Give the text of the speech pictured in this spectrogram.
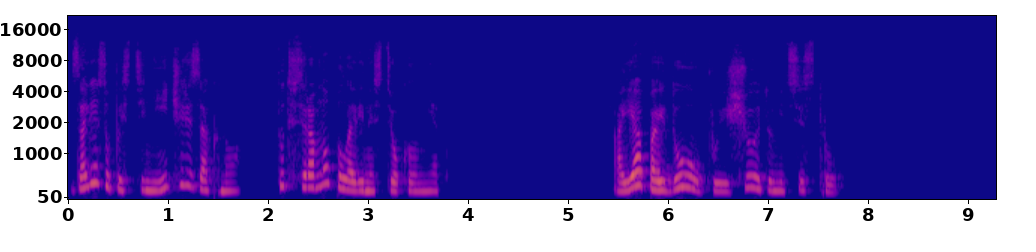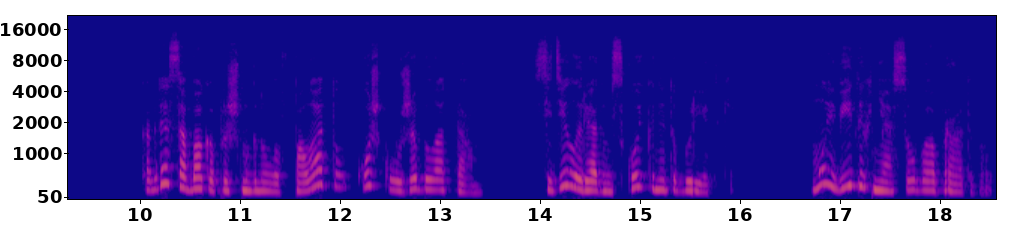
Залезу по стене и через окно. Тут все равно половины стекол нет. А я пойду поищу эту медсестру. Когда собака прошмыгнула в палату, кошка уже была там. Сидела рядом с койкой на табуретке. Мой вид их не особо обрадовал.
